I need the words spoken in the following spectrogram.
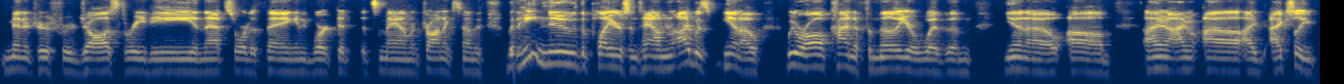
miniatures for Jaws 3D and that sort of thing, and he worked at, at some animatronics company, But he knew the players in town, and I was, you know we were all kind of familiar with them. You know, um, I, I, uh, I, actually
